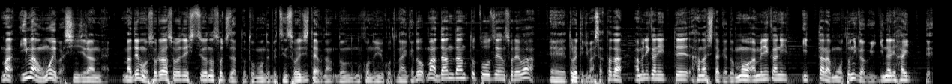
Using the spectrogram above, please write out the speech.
まあ今思えば信じられない。まあでもそれはそれで必要な措置だったと思うんで別にそれ自体はどんどん今度言うことないけどまあだんだんと当然それは、えー、取れてきました。ただアメリカに行って話したけどもアメリカに行ったらもうとにかくいきなり入って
